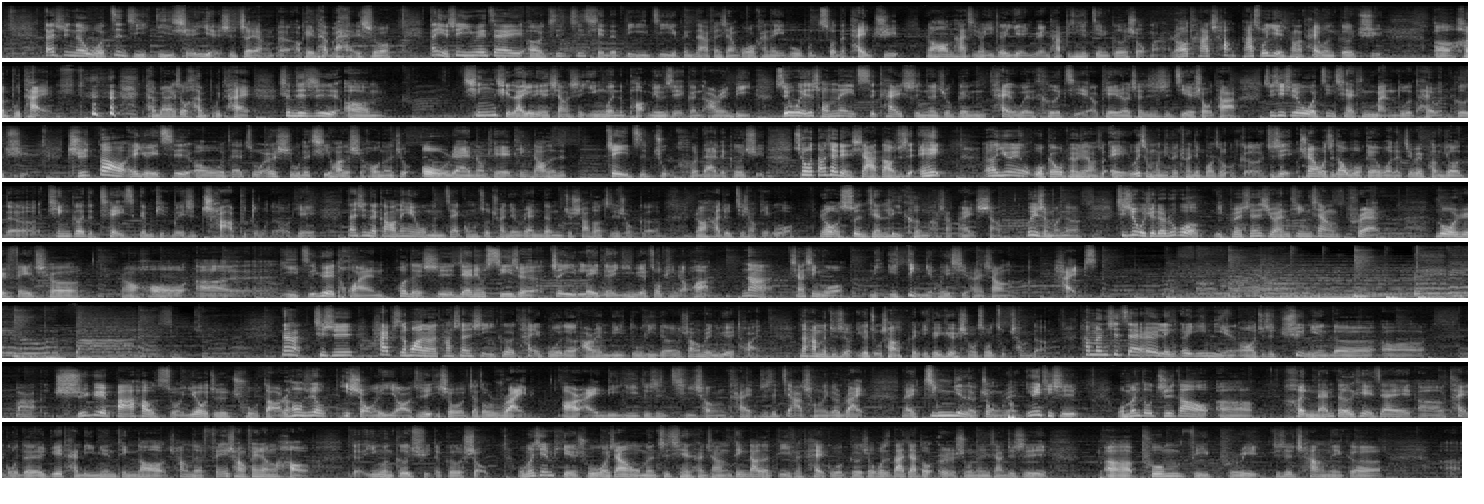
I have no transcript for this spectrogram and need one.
但是呢，我自己以前也是这样的，OK，坦白来说，但也是因为在呃之之前的第一季也跟大家分享过，我看了一部不错的泰剧，然后他其中一个演员他毕竟是兼歌手嘛，然后他唱他所演唱的泰文歌曲，呃，很不泰，坦白来说很不泰，甚至是嗯。听起来有点像是英文的 pop music 跟 R&B，所以我也是从那一次开始呢，就跟泰文和解，OK，然后甚至是接受它。所以其实我近期还听蛮多的泰文歌曲，直到哎有一次哦，我在做二十五的企划的时候呢，就偶然 OK 听到了。这一支组合带来的歌曲，所以我当下有点吓到，就是哎，呃，因为我跟我朋友就想说，哎，为什么你会突然间播这首歌？就是虽然我知道我跟我的这位朋友的听歌的 taste 跟品味是差不多的，OK，但是呢，刚好那天我们在工作，突然间 random 就刷到这首歌，然后他就介绍给我，然后我瞬间立刻马上爱上。为什么呢？其实我觉得，如果你本身喜欢听像 Prep、落日飞车，然后呃。椅子乐团或者是 Daniel Caesar 这一类的音乐作品的话，那相信我，你一定也会喜欢上 Hypes。那其实 Hypes 的话呢，它算是一个泰国的 R&B 独立的双人乐团。那他们就是有一个主唱跟一个乐手所组成的。他们是在二零二一年哦，就是去年的呃。八十月八号左右就是出道，然后是用一首而已哦，就是一首叫做 Ride R I D E，就是骑乘开，就是驾乘了一个 Ride 来惊艳了众人。因为其实我们都知道，呃，很难得可以在呃泰国的乐坛里面听到唱的非常非常好的英文歌曲的歌手。我们先撇除，我像我们之前很常听到的第一个泰国歌手，或者大家都耳熟能详，就是呃 Pum V Pre，就是唱那个。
